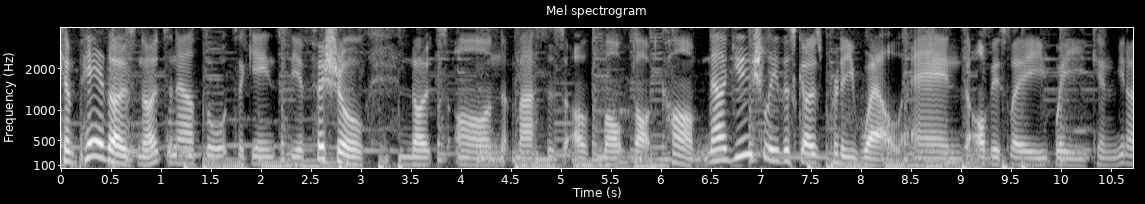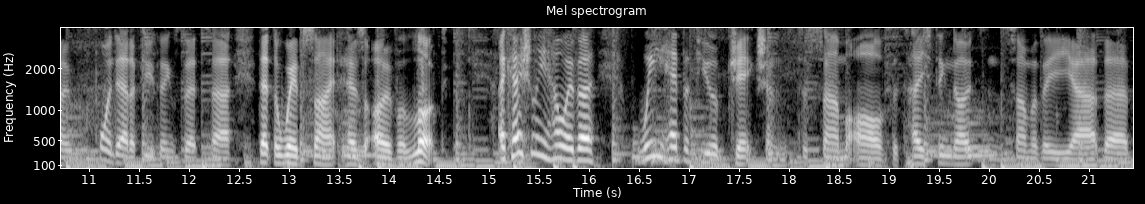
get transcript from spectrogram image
compare those notes and our thoughts against the official notes on mastersofmalt.com. Now, usually this goes pretty well, and obviously we can, you know, point out a few things that uh, that the website has overlooked. Occasionally, however, we have a few objections to some of the tasting notes and some of the uh, the,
